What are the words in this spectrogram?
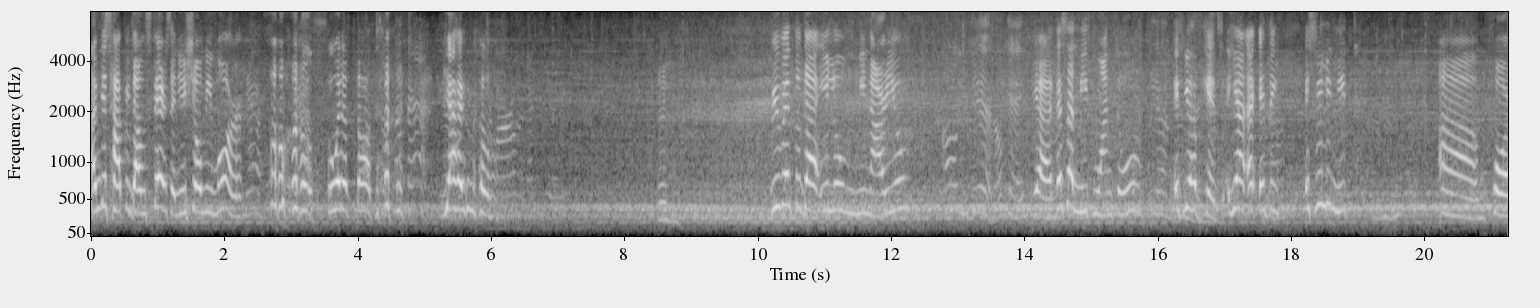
I'm just happy downstairs, and you show me more. Yes. Who would have thought? Come yeah, I know. Tomorrow, the next day. We went to the Illuminarium. Oh, you did. Okay. Yeah, that's a neat one too. Yeah. If you have kids, yeah, I, I think it's really neat. Um, for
